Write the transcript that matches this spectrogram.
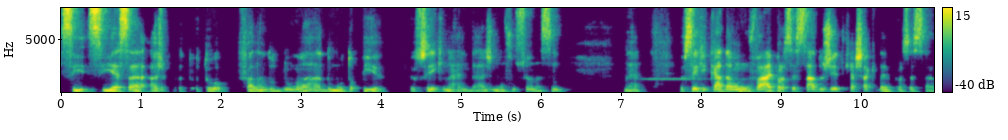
Se, se essa. Eu estou falando de uma, de uma utopia. Eu sei que na realidade não funciona assim. Né? Eu sei que cada um vai processar do jeito que achar que deve processar.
